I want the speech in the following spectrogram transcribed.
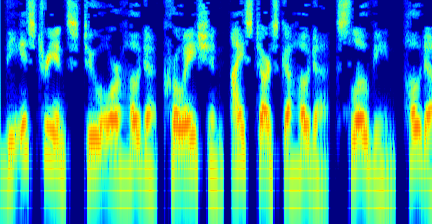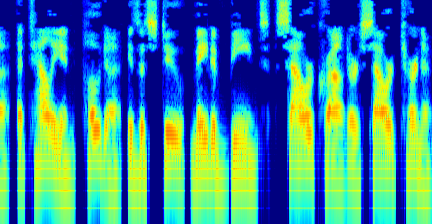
The Istrian stew or jota Croatian, Istarska jota, Slovene, jota, Italian, jota is a stew, made of beans, sauerkraut or sour turnip,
